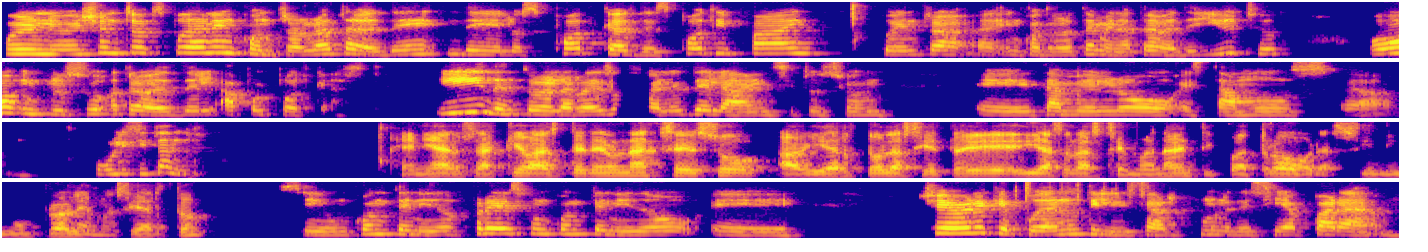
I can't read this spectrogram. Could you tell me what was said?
Bueno, Innovation Talks pueden encontrarlo a través de, de los podcasts de Spotify, pueden eh, encontrarlo también a través de YouTube o incluso a través del Apple Podcast. Y dentro de las redes sociales de la institución eh, también lo estamos ah, publicitando. Genial, o sea que vas a tener un acceso abierto las siete días a la semana, 24 horas, sin ningún problema, ¿cierto? Sí, un contenido fresco, un contenido eh, chévere que puedan utilizar, como les decía, para,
